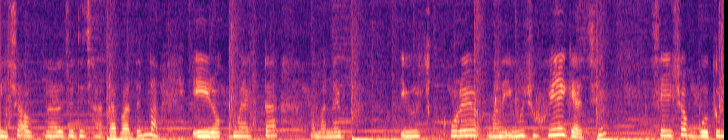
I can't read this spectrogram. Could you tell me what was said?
এইসব আপনারা যদি ঝাঁটা পাতেন না, এইরকম একটা মানে ইউজ করে মানে ইউজ হয়ে গেছে, সেই সব বোতল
